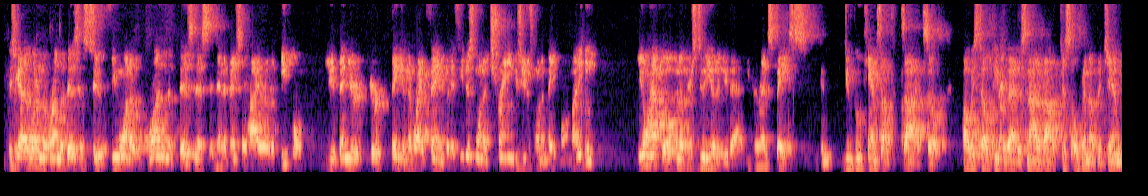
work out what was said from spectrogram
Because you got to learn to run the business too. If you want to run the business and then eventually hire other people, you, then you're, you're thinking the right thing. But if you just want to train because you just want to make more money, you don't have to open up your studio to do that. You can rent space, you can do boot camps outside. So I always tell people that it's not about just opening up a gym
